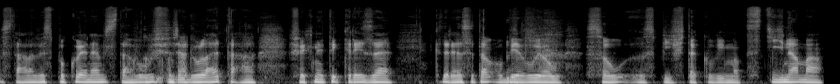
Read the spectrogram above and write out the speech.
stále ve spokojeném stavu už řadu let a všechny ty krize, které se tam objevují, jsou spíš takovými stínama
